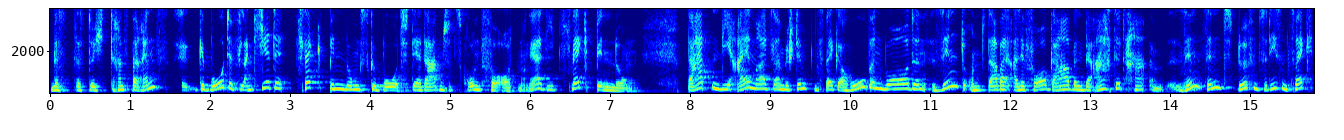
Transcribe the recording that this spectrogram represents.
das, das durch Transparenzgebote flankierte Zweckbindungsgebot der Datenschutzgrundverordnung, ja, die Zweckbindung. Daten, die einmal zu einem bestimmten Zweck erhoben worden sind und dabei alle Vorgaben beachtet sind, sind, dürfen zu diesem Zweck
